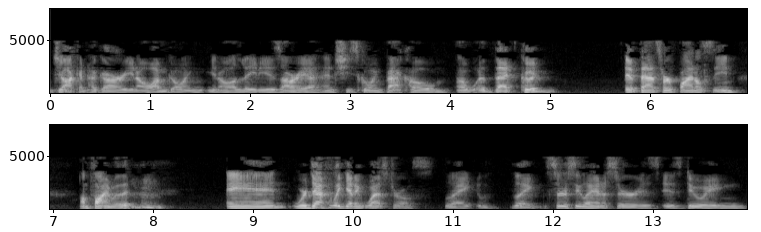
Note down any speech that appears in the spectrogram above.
Jaqen H'ghar, you know, I'm going, you know, a lady is Arya and she's going back home. Uh, that could, if that's her final scene, I'm fine with it. Mhm. And we're definitely getting Westeros. Like, like Cersei Lannister is is doing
